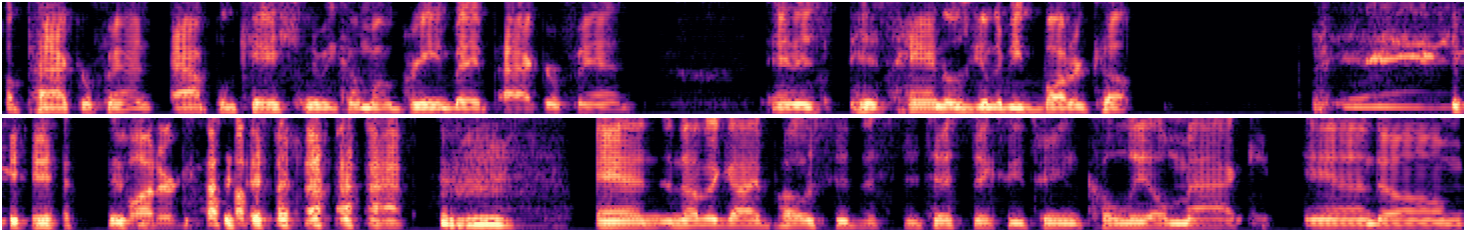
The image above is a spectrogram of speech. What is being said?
a Packer fan, application to become a Green Bay Packer fan, and his his handle is going to be Buttercup. Buttercup. and another guy posted the statistics between Khalil Mack and um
